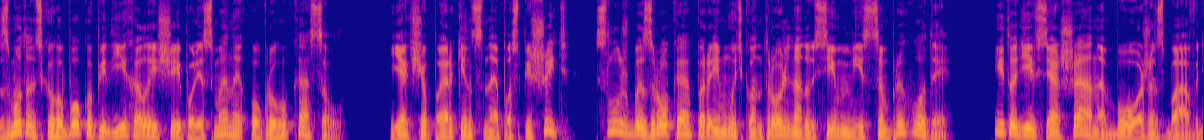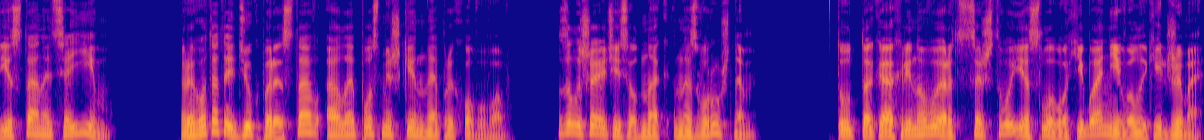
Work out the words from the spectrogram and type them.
З мотонського боку під'їхали ще й полісмени округу Касл. Якщо Перкінс не поспішить, служби з рока переймуть контроль над усім місцем пригоди, і тоді вся шана, Боже збав, дістанеться їм. Реготати дюк перестав, але посмішки не приховував, залишаючись, однак, незворушним. Тут така хріноверть, це ж твоє слово, хіба ні, великий Джиме?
